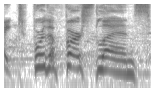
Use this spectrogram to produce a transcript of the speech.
Fight for the First Lands!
